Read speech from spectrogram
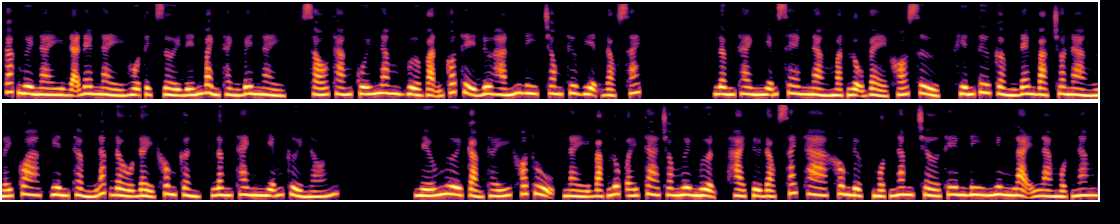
các người này đã đem này hộ tịch rời đến Bành Thành bên này, 6 tháng cuối năm vừa vặn có thể đưa hắn đi trong thư viện đọc sách. Lâm Thanh Nhiễm xem nàng mặt lộ vẻ khó xử, khiến tư cầm đem bạc cho nàng lấy qua, viên thẩm lắc đầu đẩy không cần, Lâm Thanh Nhiễm cười nói. Nếu ngươi cảm thấy khó thụ, này bạc lúc ấy ta cho ngươi mượn, hài từ đọc sách tha không được một năm chờ thêm đi nhưng lại là một năm.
